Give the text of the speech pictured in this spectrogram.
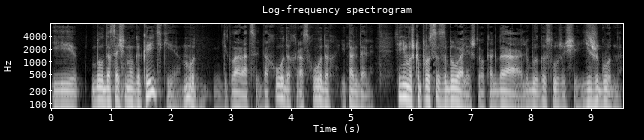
И было достаточно много критики, ну вот декларации, доходах, расходах и так далее. Все немножко просто забывали, что когда любой госслужащий ежегодно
